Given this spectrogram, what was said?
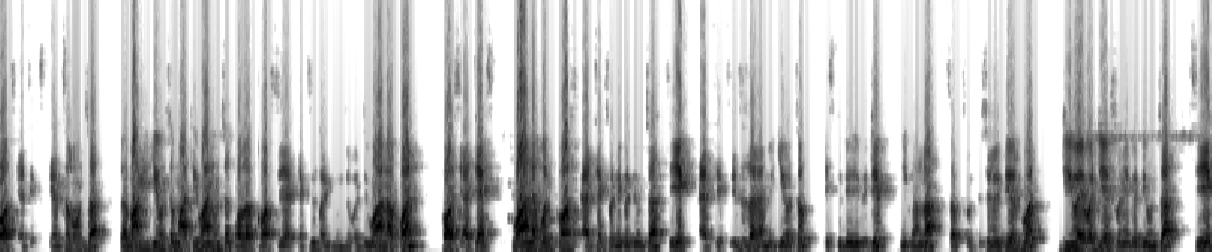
कस एच एक्स क्यान्सल हुन्छ। र बाँकी के हुन्छ? माथि वान हुन्छ तल कस एच एक्स बाँकी हुन्छ। भनेपछि one upon cos h x one upon cos h x भनेको चाहिँ हुन्छ सेक एच एक्स यसो हामी के गर्छौँ? यसको डेरिभेटिभ निकाल्न सक्छौँ। त्यसैले डियर फोर डिवाई भनेको कति हुन्छ सेक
